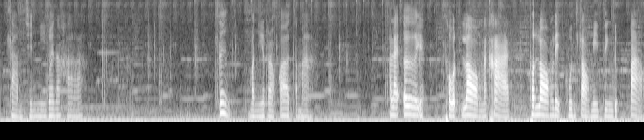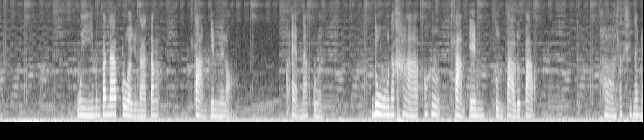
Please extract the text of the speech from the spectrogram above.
3 ชิ้นนี้ด้วยนะคะ ซึ่งวันนี้เราก็จะมา อะไรเอ่ย ทดลองนะคะ ทดลองเลทคูณ 2 มีจริงหรือเปล่าวีมันก็น่ากลัวอยู่นะตั้ง 3M เลยหรอ ก็แอบน่ากลัวอยู่ ดูนะคะก็คือ 3M ศูนย์เปล่าหรือเปล่า ขอสักชิ้นได้ไหม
